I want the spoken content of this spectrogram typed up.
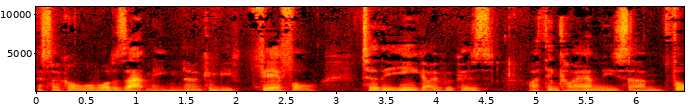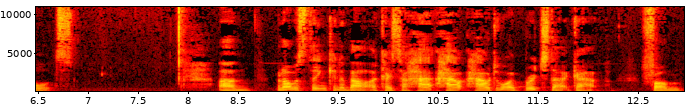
It's like, oh, well, what does that mean? You know, it can be fearful to the ego because I think I am these um, thoughts um, but I was thinking about, okay, so how, how, how do I bridge that gap from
